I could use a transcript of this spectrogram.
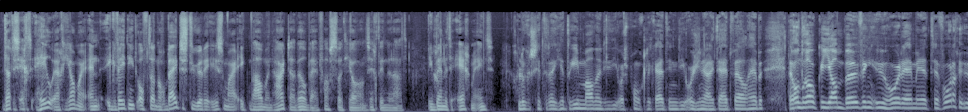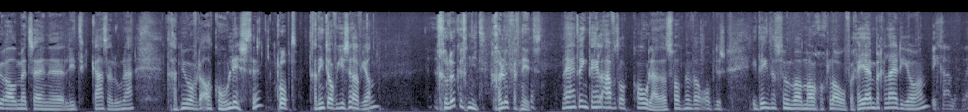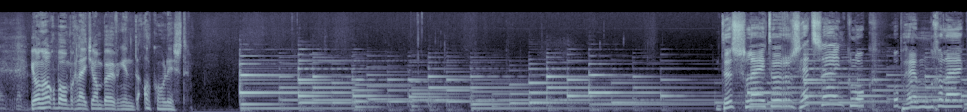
Dat is echt heel erg jammer. En ik weet niet of dat nog bij te sturen is... maar ik hou mijn hart daar wel bij vast, wat Johan zegt inderdaad. Ik ben het er erg mee eens. Gelukkig zitten er hier drie mannen die die oorspronkelijkheid en die originaliteit wel hebben. Daaronder ook Jan Beuving. U hoorde hem in het vorige uur al met zijn uh, lied Casa Luna. Het gaat nu over de alcoholist, hè? Klopt. Het gaat niet over jezelf, Jan? Gelukkig niet. Gelukkig niet. Nee, hij drinkt de hele avond al cola. Dat valt me wel op. Dus ik denk dat we hem wel mogen geloven. Ga jij hem begeleiden, Johan? Ik ga hem begeleiden, ja. Johan Hogeboom begeleidt Jan Beuving in De Alcoholist. De slijter zet zijn klok op hem gelijk.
